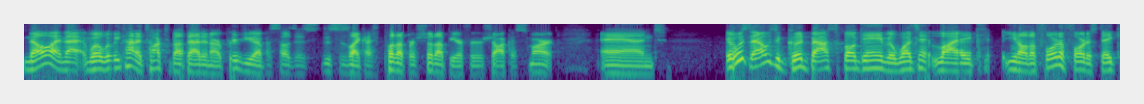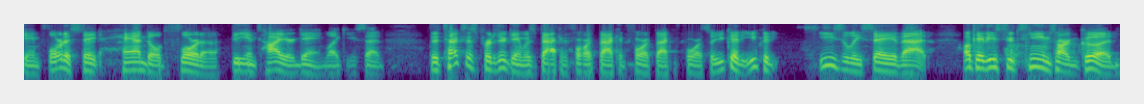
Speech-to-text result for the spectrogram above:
No, and that well, we kind of talked about that in our preview episodes. Is this is like a put up or shut up here for Shaka Smart, and it was that was a good basketball game. It wasn't like you know the Florida Florida State game. Florida State handled Florida the entire game, like you said. The Texas Purdue game was back and forth, back and forth, back and forth. So you could you could easily say that okay, these two teams are good.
